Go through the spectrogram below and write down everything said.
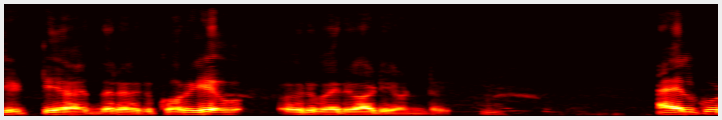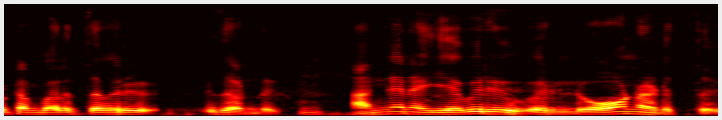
ചിട്ടിയോ എന്തോ ഒരു കൊറിയ ഒരു പരിപാടിയുണ്ട്. അയൽക്കൂട്ടം പോലത്തെ ഒരു ഇതുണ്ട്. അങ്ങനെ ഇവർ ഒരു ലോൺ എടുത്ത്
